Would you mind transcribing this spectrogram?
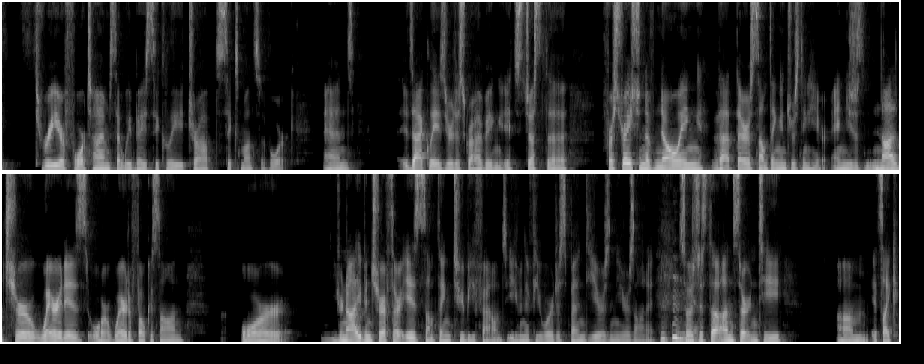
three or four times that we basically dropped six months of work. And exactly as you're describing, it's just the frustration of knowing that there's something interesting here and you're just not sure where it is or where to focus on, or you're not even sure if there is something to be found, even if you were to spend years and years on it. So it's just the uncertainty. Um, it's like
